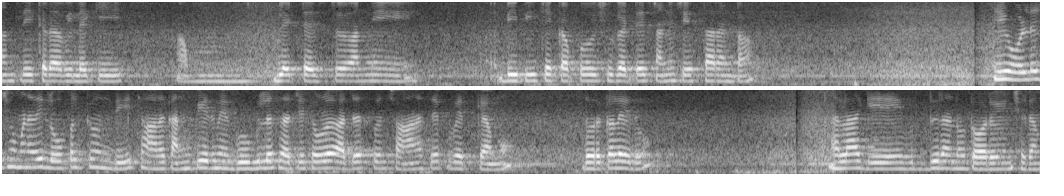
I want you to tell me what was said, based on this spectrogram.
మంత్లీ ఇక్కడ వీళ్ళకి బ్లడ్ టెస్ట్ అన్నీ బీపీ చెకప్ షుగర్ టెస్ట్ అన్నీ చేస్తారంట. ఈ ఓల్డేజ్ హోమ్ అనేది లోపలికి ఉంది. చాలా కనిపించదు. మేము గూగుల్లో సెర్చ్ చేసి కూడా అడ్రస్ కొంచెం చాలాసేపు వెతికాము. దొరకలేదు. అలాగే వృద్ధులను గౌరవించడం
